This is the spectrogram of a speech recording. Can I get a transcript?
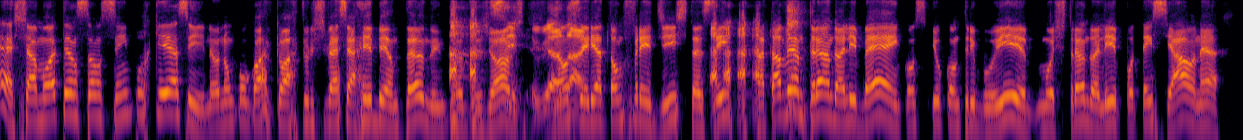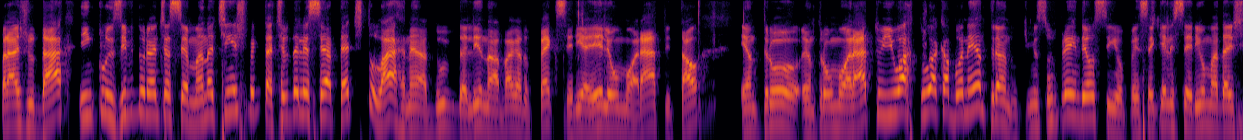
É, chamou atenção sim, porque assim, eu não concordo que o Arthur estivesse arrebentando em todos os jogos. sim, é não seria tão fredista assim, mas estava entrando ali bem, conseguiu contribuir, mostrando ali potencial, né, para ajudar. Inclusive, durante a semana tinha expectativa dele ser até titular, né? A dúvida ali na vaga do PEC seria ele ou o Morato e tal. Entrou, entrou o Morato e o Arthur acabou nem entrando, o que me surpreendeu sim. Eu pensei que ele seria uma das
